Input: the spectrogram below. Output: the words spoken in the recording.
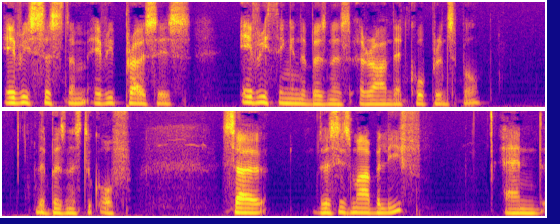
every system, every process, everything in the business around that core principle. The business took off. So, this is my belief. And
